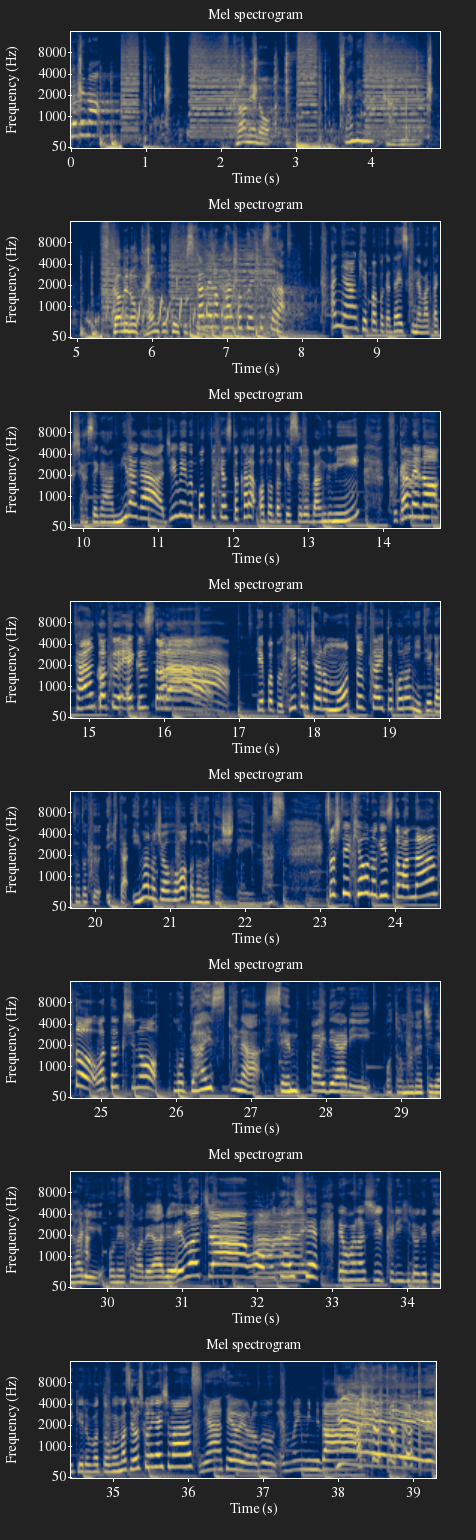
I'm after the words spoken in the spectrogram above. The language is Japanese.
深めの。深めの。深めの。深めの韓国エクストラ。深めの韓国エクストラ。アンニャン K-POP が大好きな私長谷川ミラが J-WAVE ポッドキャストからお届けする番組。深めの韓国エクストラ。K-POP、K カルチャーのもっと深いところに手が届く生きた今の情報をお届けしていますそして今日のゲストはなんと私のもう大好きな先輩でありお友達でありお姉様であるエマちゃんをお迎えしてえお話繰り広げていければと思いますよろしくお願いします 안녕하세요 여러분 엠마입니다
